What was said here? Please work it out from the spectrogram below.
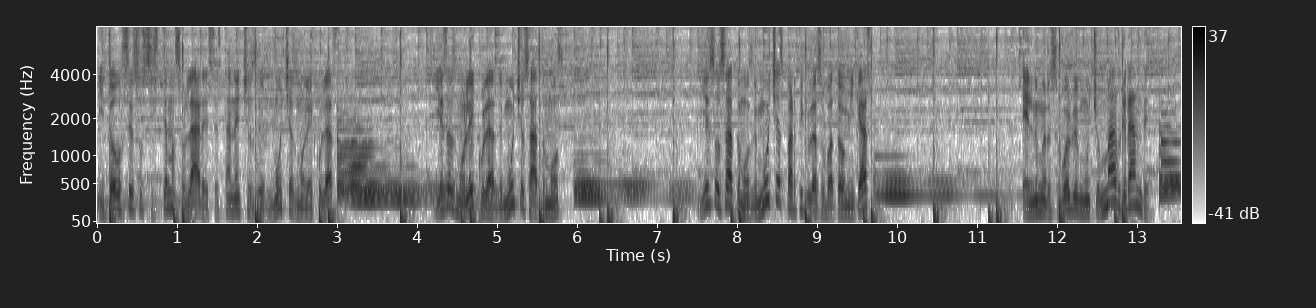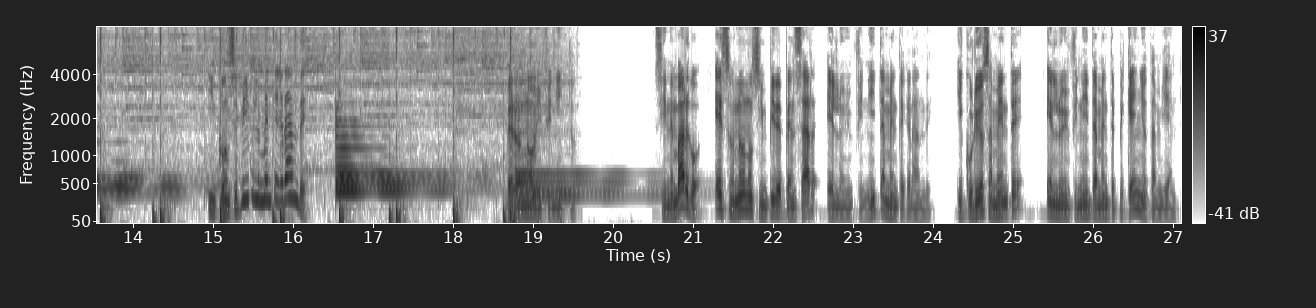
y todos esos sistemas solares están hechos de muchas moléculas, y esas moléculas de muchos átomos, y esos átomos de muchas partículas subatómicas, el número se vuelve mucho más grande. Inconcebiblemente grande. Pero no infinito. Sin embargo, eso no nos impide pensar en lo infinitamente grande. Y curiosamente, en lo infinitamente pequeño también.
